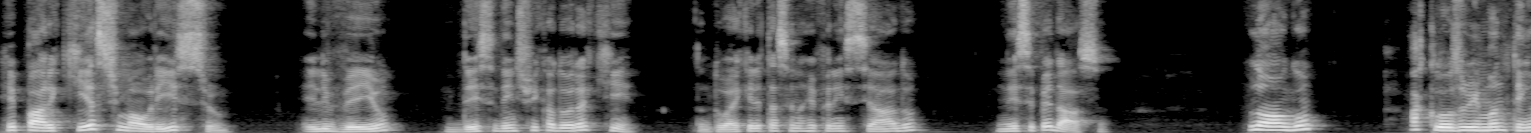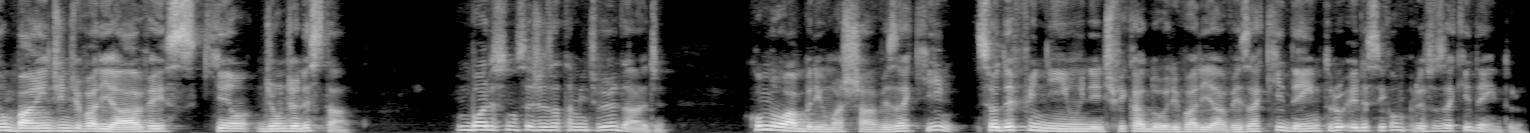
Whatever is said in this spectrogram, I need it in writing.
Repare que este Maurício ele veio desse identificador aqui. Tanto é que ele está sendo referenciado nesse pedaço. Logo, a closery mantém o binding de variáveis que é de onde ela está. Embora isso não seja exatamente verdade. Como eu abri umas chaves aqui, se eu definir um identificador e variáveis aqui dentro, eles ficam presos aqui dentro.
